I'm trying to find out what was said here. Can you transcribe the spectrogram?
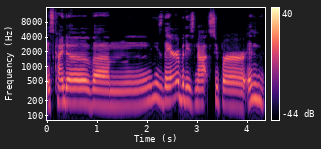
is kind of, um, he's there, but he's not super in,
